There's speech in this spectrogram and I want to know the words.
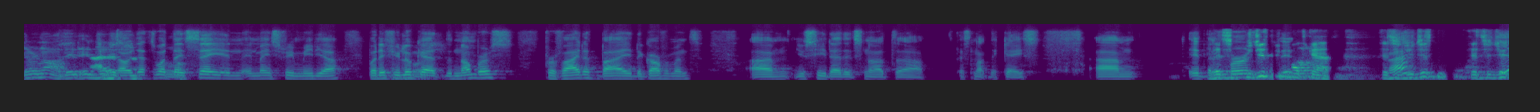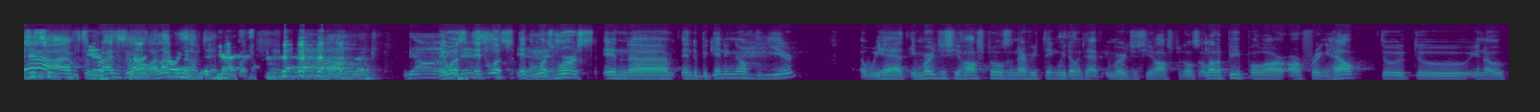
They're not. It, it just No, that's what they say in, in mainstream media. But if you Of look course. at the numbers provided by the government, um, you see that it's not uh, it's not the case. Um, it But it's first, a jiu-jitsu it- podcast. It's Huh? a jiu-jitsu. It's a jiu-jitsu. yeah, I'm podcast. surprised as well. I like the subject. but- Well, that- yeah, it was it was it yeah, was worse in uh, in the beginning of the year. We had emergency hospitals and everything. We don't have emergency hospitals. A lot of people are offering help to to you know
